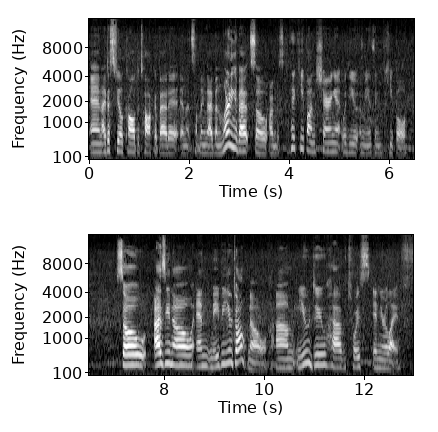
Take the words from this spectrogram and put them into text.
and I just feel called to talk about it, and it's something that I've been learning about, so I'm just going to keep on sharing it with you, amazing people. So, as you know, and maybe you don't know, um, you do have choice in your life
